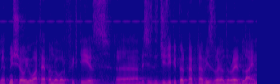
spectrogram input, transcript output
let me show you what happened over 50 years. Uh, this is the GDP per capita of Israel, the red line,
